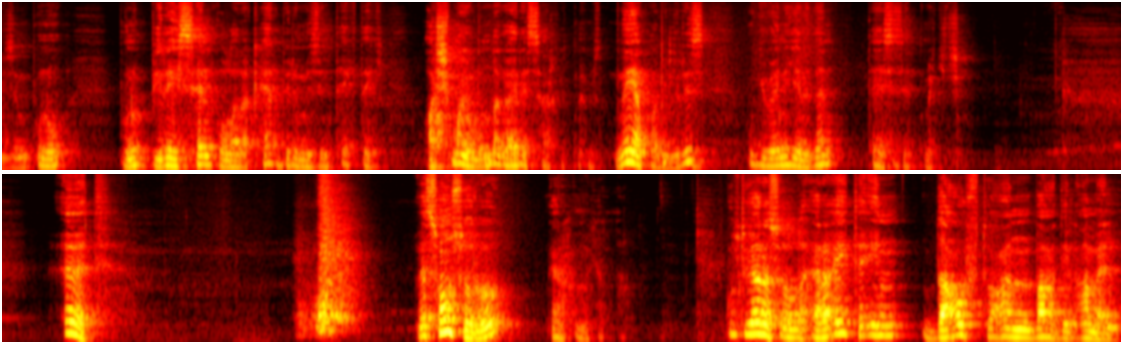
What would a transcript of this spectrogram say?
bizim. Bunu bunu bireysel olarak her birimizin tek tek aşma yolunda gayret sarf etmemiz. Ne yapabiliriz? Bu güveni yeniden tesis etmek için. Evet. Ve son soru. Erhamukallah. Kultu ya Resulallah. Eraeyte in dauftu an ba'dil amel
